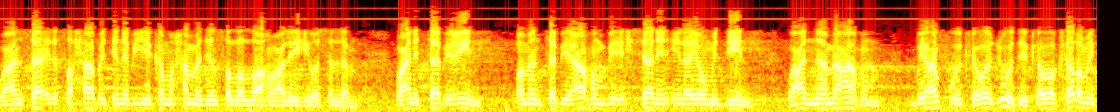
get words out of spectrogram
وعن سائر صحابة نبيك محمد صلى الله عليه وسلم وعن التابعين ومن تبعهم بإحسان إلى يوم الدين وعنا معهم بعفوك وجودك وكرمك.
